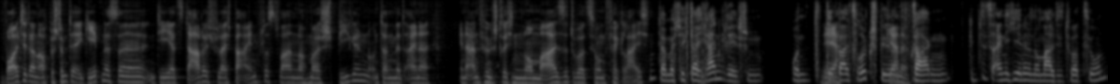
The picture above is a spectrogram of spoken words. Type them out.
Wollt ihr dann auch bestimmte Ergebnisse, die jetzt dadurch vielleicht beeinflusst waren, nochmal spiegeln und dann mit einer in Anführungsstrichen Normalsituation vergleichen? Da möchte ich gleich reingrätschen und ja, den Ball zurückspielen gerne. und fragen, gibt es eigentlich hier eine Normalsituation?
